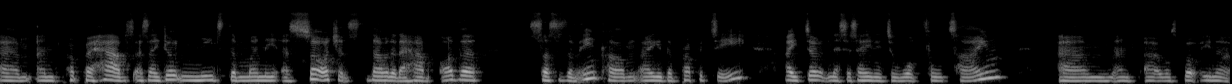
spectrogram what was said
Um, and per- perhaps as I don't need the money as such, as now that I have other sources of income, i.e., the property, I don't necessarily need to work full time. Um, and I was, but you know,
